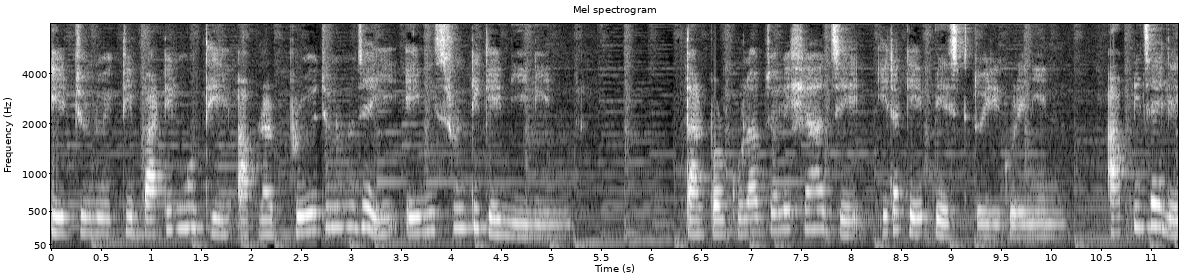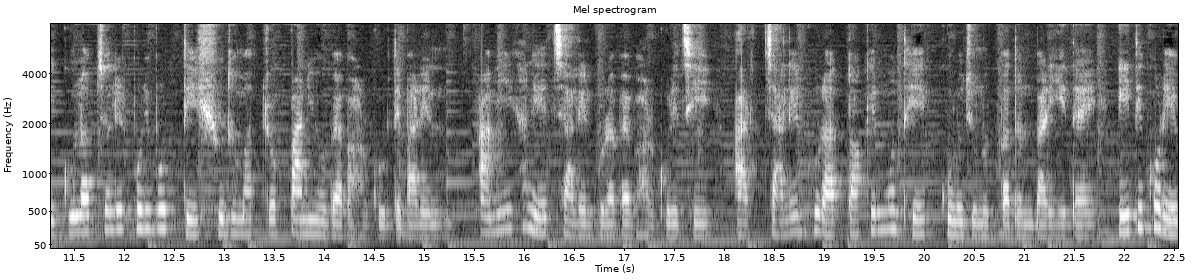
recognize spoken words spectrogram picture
এর জন্য একটি বাটির মধ্যে আপনার প্রয়োজন অনুযায়ী এই মিশ্রণটিকে নিয়ে নিন। তারপর গোলাপ জলের সাহায্যে এটাকে পেস্ট তৈরি করে নিন। আপনি চাইলে গোলাপ জলের পরিবর্তে শুধুমাত্র পানীয় ব্যবহার করতে পারেন। আমি এখানে চালের গুঁড়া ব্যবহার করেছি, আর চালের গুঁড়া ত্বকের মধ্যে কোলোজন উৎপাদন বাড়িয়ে দেয়। এতে করে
